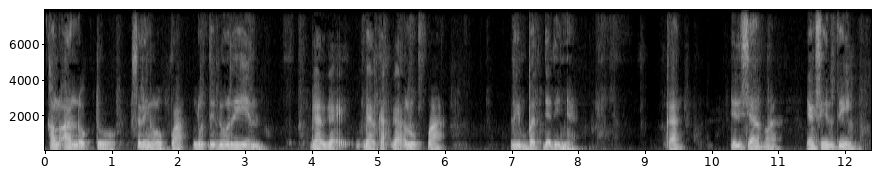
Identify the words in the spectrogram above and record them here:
Kalau anduk tuh sering lupa lu tidurin. Biar gak biar gak, gak lupa. Ribet jadinya. Kan? Jadi siapa? Yang sinting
